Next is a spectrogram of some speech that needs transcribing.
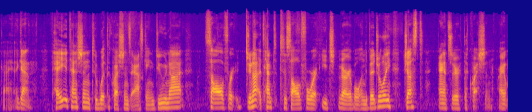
Okay, again, pay attention to what the question's asking. Do not solve for, do not attempt to solve for each variable individually. Just answer the question, right?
